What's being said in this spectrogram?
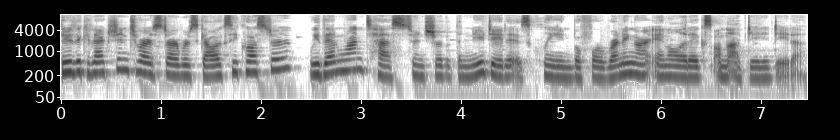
Through the connection to our Starburst Galaxy cluster, we then run tests to ensure that the new data is clean before running our analytics on the updated data.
